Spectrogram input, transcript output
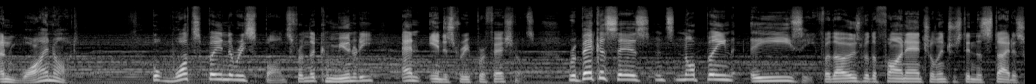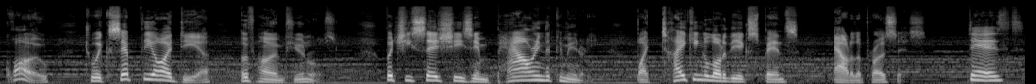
And why not? But what's been the response from the community and industry professionals? Rebecca says it's not been easy for those with a financial interest in the status quo to accept the idea of home funerals. But she says she's empowering the community by taking a lot of the expense out of the process. There's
